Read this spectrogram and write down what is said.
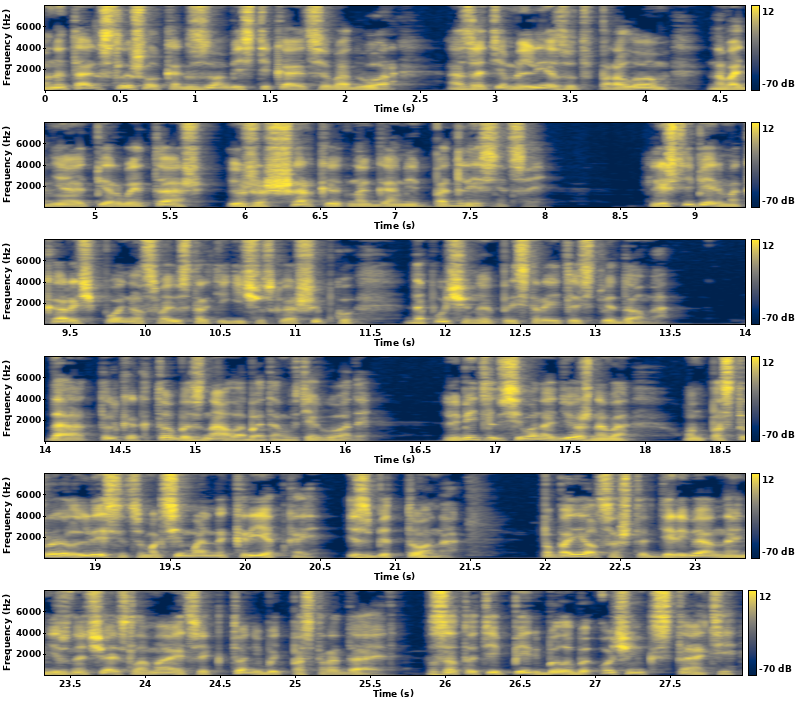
Он и так слышал, как зомби стекаются во двор, а затем лезут в пролом, наводняют первый этаж и уже шаркают ногами под лестницей. Лишь теперь Макарыч понял свою стратегическую ошибку, допущенную при строительстве дома. Да, только кто бы знал об этом в те годы. Любитель всего надежного, он построил лестницу максимально крепкой, из бетона. Побоялся, что деревянная невзначай сломается и кто-нибудь пострадает. Зато теперь было бы очень кстати,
